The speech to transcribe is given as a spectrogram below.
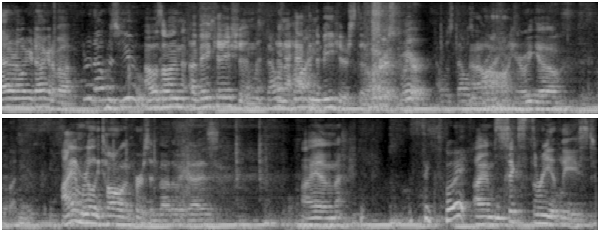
I don't know what you're talking about. That was you. I was on a vacation That was- that was and I happened to be here still. Chris, come here. That was that was Oh, Brian. here we go. I am really tall in person, by the way, guys. I am Six foot? I am six three at least.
